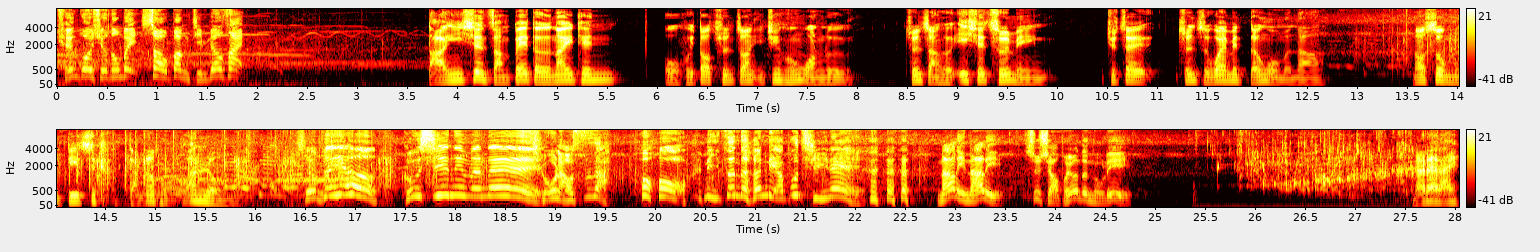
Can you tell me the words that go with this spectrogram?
全国学童杯少棒锦标赛。打赢县长杯的那一天，我回到村庄已经很晚了。村长和一些村民就在村子外面等我们呐、那是我们第一次感感到很光荣。小朋友，恭喜你们呢！邱老师啊，吼吼，你真的很了不起呢！哪里哪里，是小朋友的努力。来来来，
